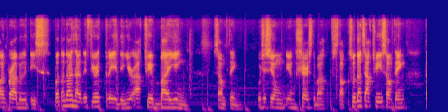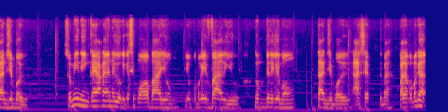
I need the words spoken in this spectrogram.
on probabilities. But on the other hand, if you're trading, you're actually buying something, which is yung yung shares, 'di ba, of stock. So that's actually something tangible. So meaning kaya kaya nalugi kasi bumaba yung yung kumbaga value nung binili mong tangible asset, 'di ba? Parang kumbaga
